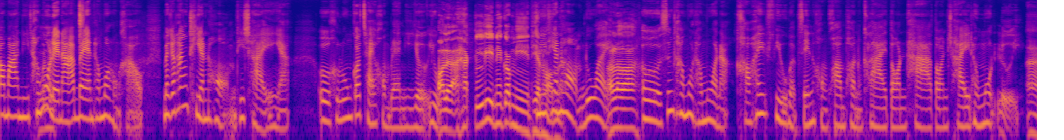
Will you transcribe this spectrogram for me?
ประมาณนี้ทั้งหมดเลยนะ แบรนด์ทั้งหมดของเขาแม้กระทั่งเทียนหอมที่ใช้อย่างเงี้ยเออคือลุงก็ใช้ของแบรนด์นี้เยอะอยู่อ๋อเลยฮักลี่นี่ก็มีเทียนหมีอมเทียนนะหอมด้วยอ๋อเหรอเออซึ่งทั้งหมดทั้งมวลอะเขาให้ feel แบบ sense ของความผ่อนคลายตอนทาตอนใช้ทั้งหมดเลย อ่า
